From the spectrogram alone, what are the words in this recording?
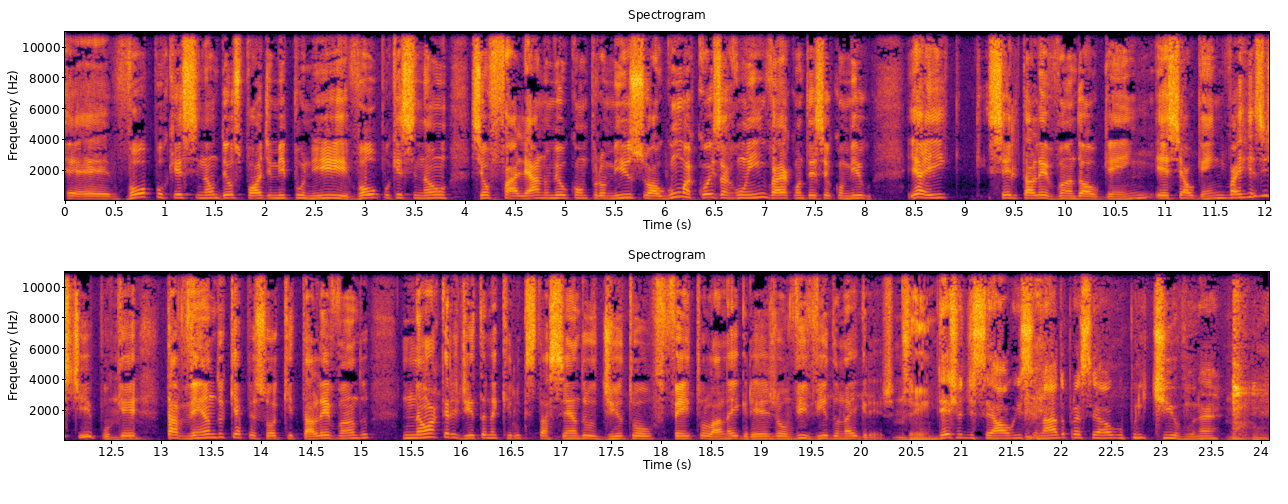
É, vou porque senão Deus pode me punir, vou porque senão se eu falhar no meu compromisso, alguma coisa ruim vai acontecer comigo. E aí, se ele está levando alguém, esse alguém vai resistir, porque está uhum. vendo que a pessoa que está levando não acredita naquilo que está sendo dito ou feito lá na igreja ou vivido na igreja. Sim. Deixa de ser algo ensinado para ser algo punitivo, né? Uhum.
